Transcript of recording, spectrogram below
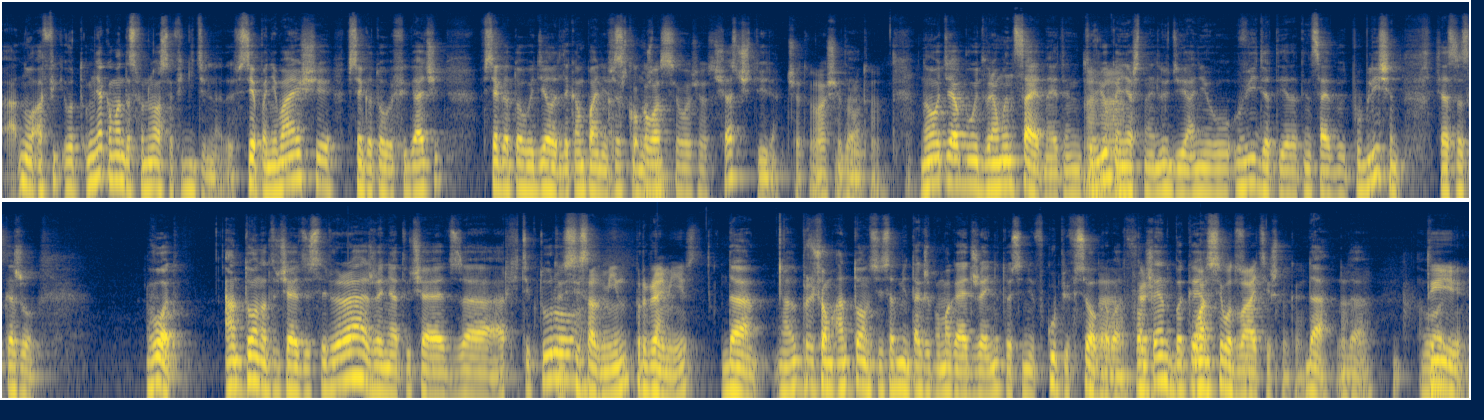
а, ну, офиг- вот у меня команда сформировалась офигительно, То есть все понимающие, все готовы фигачить, все готовы делать для компании все, что А Сколько у нужно. вас всего сейчас? Сейчас четыре. Что-то вообще Да. круто. Но у тебя будет прям инсайт на этом интервью, Ага. конечно, люди, они у- увидят, и этот инсайт будет публичен. Сейчас расскажу. Вот, Антон отвечает за сервера, Женя отвечает за архитектуру. То есть сисадмин, программист. Да, А, ну, причем Антон, сисадмин, также помогает Жене, то есть они в купе все Да. обрабатывают. Фронтенд, У вас бэкэнд. всего два айтишника. Да, Ага. да. Ты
